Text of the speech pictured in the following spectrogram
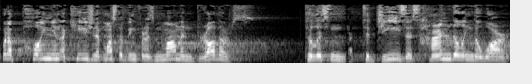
What a poignant occasion it must have been for his mom and brothers to listen to Jesus handling the word.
